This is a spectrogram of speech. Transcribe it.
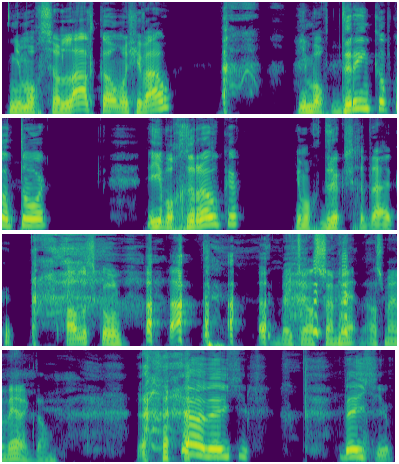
Je mocht zo laat komen als je wou. Je mocht drinken op kantoor. Je mocht roken. Je mocht drugs gebruiken. Alles kon. Een beetje als, zijn als mijn werk dan. ja, weet je. Weet je.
